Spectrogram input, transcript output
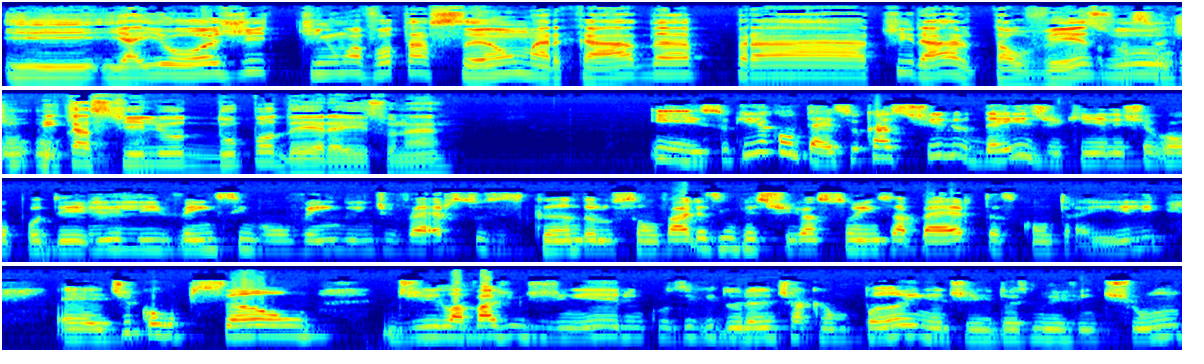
E, e, aí hoje tinha uma votação marcada para tirar, talvez, o, o, Castilho do poder, é isso, né? Isso. O que, que, acontece? O Castilho, desde que ele chegou ao poder, ele vem se envolvendo em diversos escândalos, são várias investigações abertas contra ele, é, de corrupção, de lavagem de dinheiro, inclusive durante a campanha de 2021.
